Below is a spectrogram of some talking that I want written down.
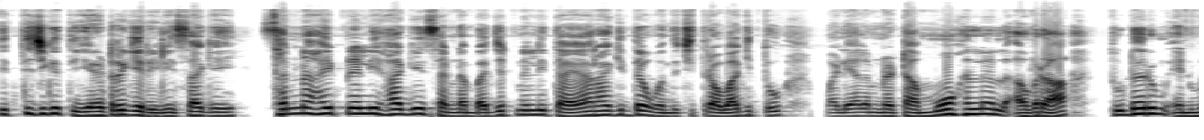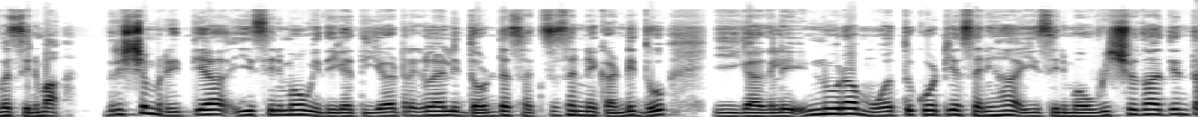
ಇತ್ತೀಚೆಗೆ ಥಿಯೇಟರ್ಗೆ ರಿಲೀಸ್ ಆಗಿ ಸಣ್ಣ ಹೈಪ್ನಲ್ಲಿ ಹಾಗೆ ಸಣ್ಣ ಬಜೆಟ್ನಲ್ಲಿ ತಯಾರಾಗಿದ್ದ ಒಂದು ಚಿತ್ರವಾಗಿತ್ತು. ಮಲಯಾಳಂ ನಟ ಮೋಹನ್ಲಾಲ್ ಅವರ ತುಡರುಂ ಎನ್ನುವ ಸಿನಿಮಾ. ದೃಶ್ಯಂ ರೀತಿಯ ಈ ಸಿನಿಮಾವು ಇದೀಗ ಥಿಯೇಟರ್ಗಳಲ್ಲಿ ದೊಡ್ಡ ಸಕ್ಸಸ್ ಅನ್ನೇ ಕಂಡಿದ್ದು, ಈಗಾಗಲೇ ಇನ್ನೂರ ಮೂವತ್ತು ಕೋಟಿಯ ಸನಿಹ ಈ ಸಿನಿಮಾವು ವಿಶ್ವದಾದ್ಯಂತ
